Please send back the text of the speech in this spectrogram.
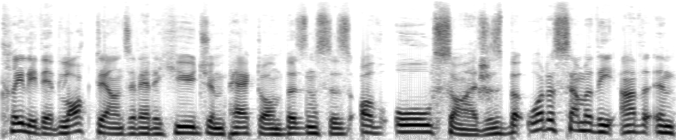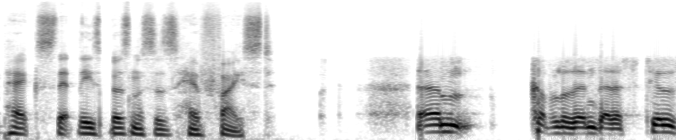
clearly that lockdowns have had a huge impact on businesses of all sizes, but what are some of the other impacts that these businesses have faced? Um, a couple of them that are still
